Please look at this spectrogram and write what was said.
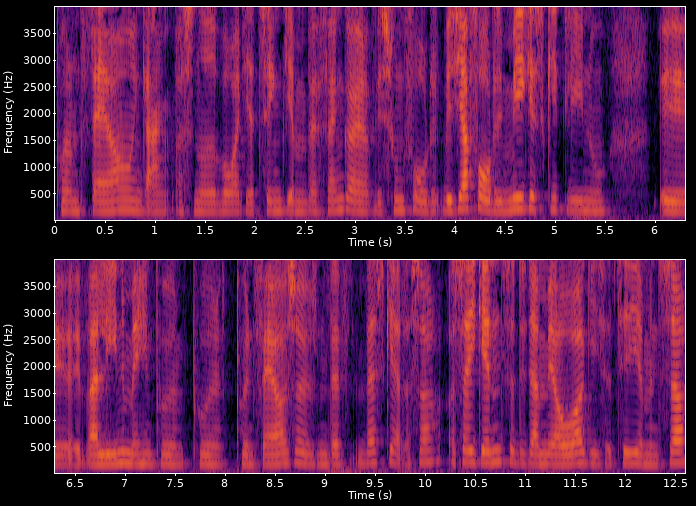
på en færge en gang og sådan noget, hvor jeg tænkte, jamen hvad fanden gør jeg, hvis hun får det? Hvis jeg får det mega skidt lige nu, øh, var alene med hende på, på, på en færge, så sådan, hvad, hvad sker der så? Og så igen, så det der med at overgive sig til, jamen så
